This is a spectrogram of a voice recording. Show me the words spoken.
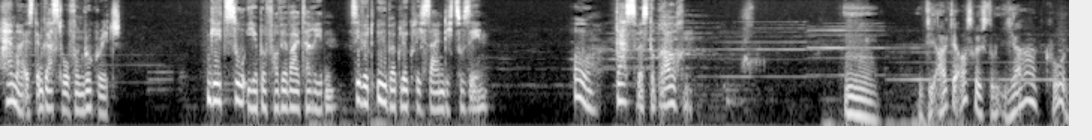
Hammer ist im Gasthof von Rookridge. Geht zu ihr, bevor wir weiterreden. Sie wird überglücklich sein, dich zu sehen. Oh, das wirst du brauchen. Hm, die alte Ausrüstung, ja, cool.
